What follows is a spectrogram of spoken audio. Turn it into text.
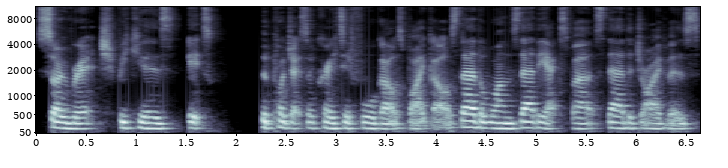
so rich because it's the projects are created for girls by girls. They're the ones they're the experts they're the drivers.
